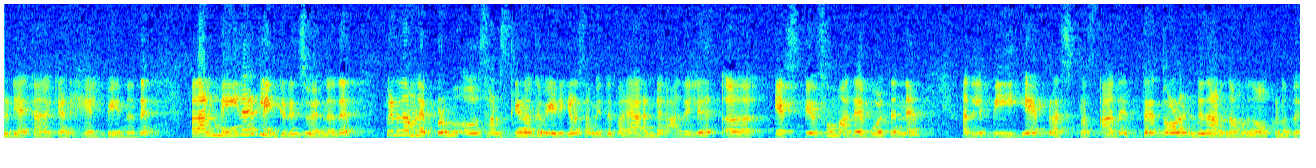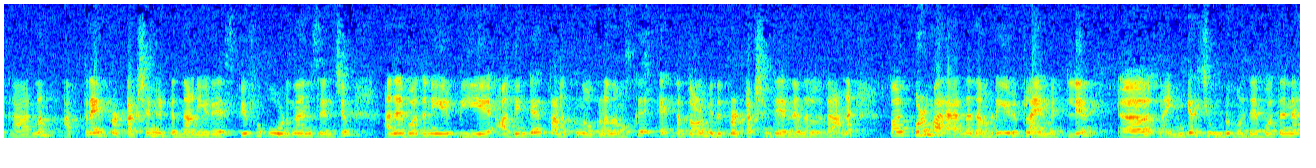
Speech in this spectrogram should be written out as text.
റെഡിയാക്കാനൊക്കെയാണ് ഹെൽപ്പ് ചെയ്യുന്നത്. അപ്പോൾ അതാണ് മെയിൻ ആയിട്ടുള്ള ഇൻഗ്രീഡിയൻസ് വരുന്നത്. പിന്നെ നമ്മൾ എപ്പോഴും സൺസ്ക്രീൻ ഒക്കെ മേടിക്കുന്ന സമയത്ത് പറയാറുണ്ട്. അതിൽ എസ് പി എഫും അതേപോലെ തന്നെ അതിൽ പി എ പ്ലസ് പ്ലസ് അത് എത്രത്തോളം ഉണ്ടെന്നാണ് നമ്മൾ നോക്കുന്നത് കാരണം അത്രയും പ്രൊട്ടക്ഷൻ കിട്ടുന്നതാണ്. ഈ ഒരു എസ് പി എഫ് കൂടുന്നതനുസരിച്ചും അതേപോലെ തന്നെ ഈ ഒരു പി എ അതിന്റെ കണക്ക് നോക്കണം നമുക്ക് എത്രത്തോളം ഇത് പ്രൊട്ടക്ഷൻ തരുന്നത് എന്നുള്ളതാണ്. അപ്പോൾ എപ്പോഴും പറയാറുണ്ട് നമ്മുടെ ഈ ഒരു ക്ലൈമറ്റിൽ ഭയങ്കര ചൂടും അതേപോലെ തന്നെ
